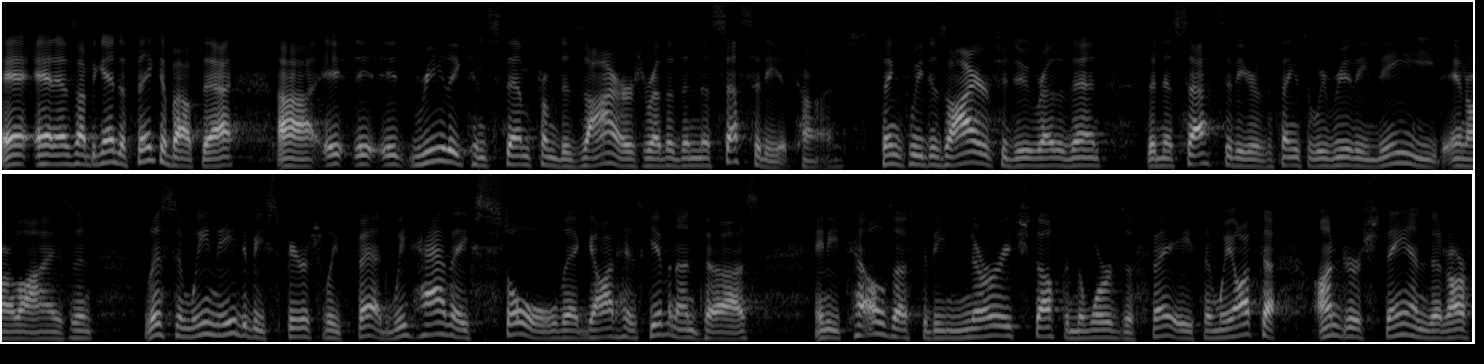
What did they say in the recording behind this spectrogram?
And, and as I began to think about that, uh, it, it, it really can stem from desires rather than necessity at times. Things we desire to do rather than the necessity or the things that we really need in our lives. And listen, we need to be spiritually fed. We have a soul that God has given unto us and he tells us to be nourished up in the words of faith. And we ought to understand that our,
